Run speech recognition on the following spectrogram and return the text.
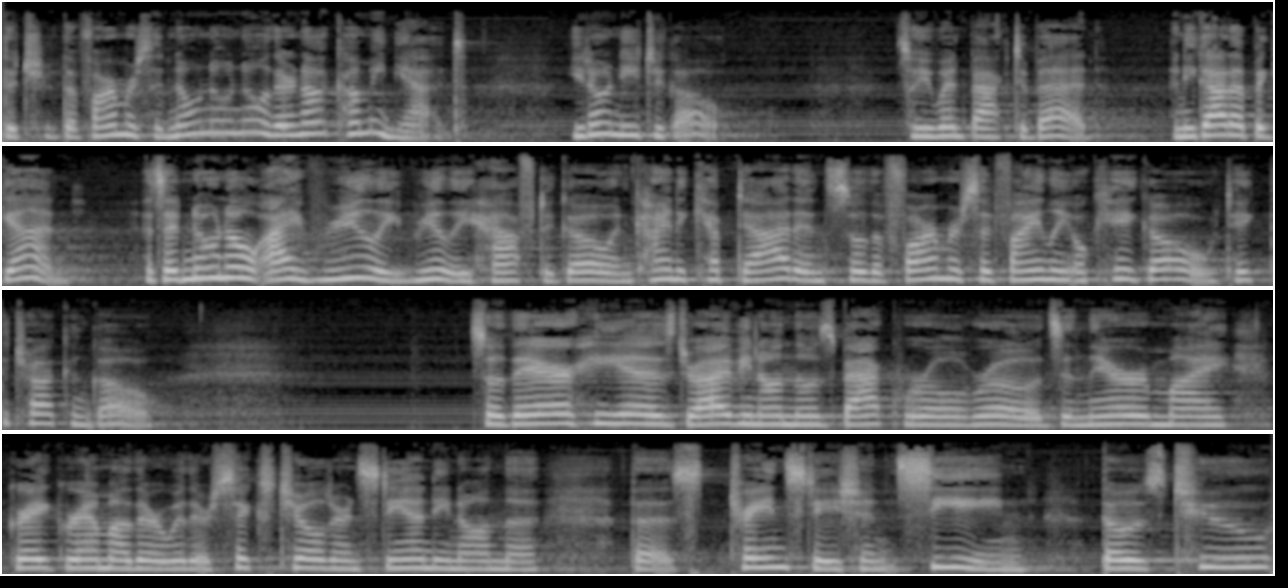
the, the farmer said, No, no, no, they're not coming yet. You don't need to go. So he went back to bed, and he got up again and said, No, no, I really, really have to go, and kind of kept at it. And so the farmer said, Finally, okay, go, take the truck and go. So there he is driving on those back rural roads, and there my great grandmother with her six children standing on the the train station seeing those two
